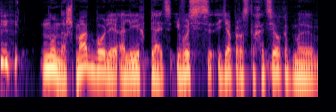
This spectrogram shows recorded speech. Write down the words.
ну нашмат болей але іх 5 і вось я просто хотел каб мы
